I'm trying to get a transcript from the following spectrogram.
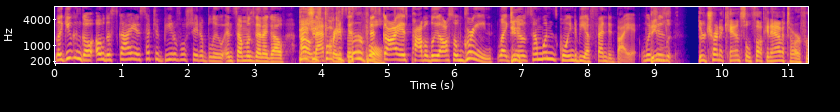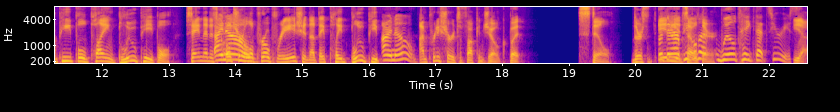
like you can go, oh, the sky is such a beautiful shade of blue, and someone's gonna go, oh, that's fucking racist. The sky is probably also green. Like you know, someone's going to be offended by it, which they, is they're trying to cancel fucking Avatar for people playing blue people, saying that it's I know. cultural appropriation that they played blue people. I know. I'm pretty sure it's a fucking joke, but still, there's But there are people out that there. will take that seriously. Yeah,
